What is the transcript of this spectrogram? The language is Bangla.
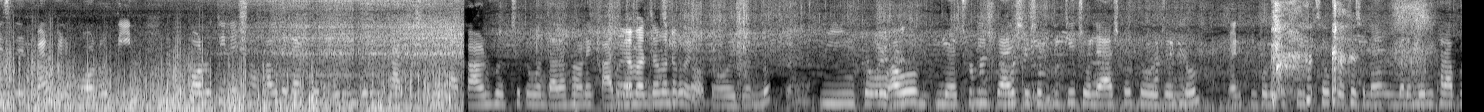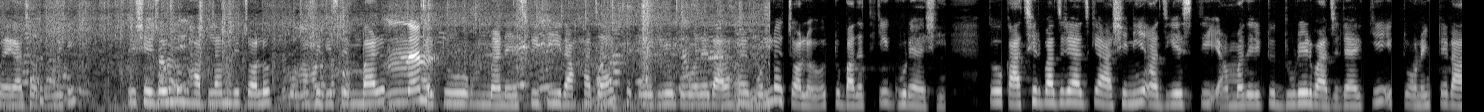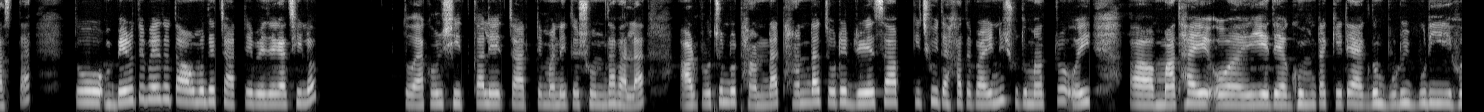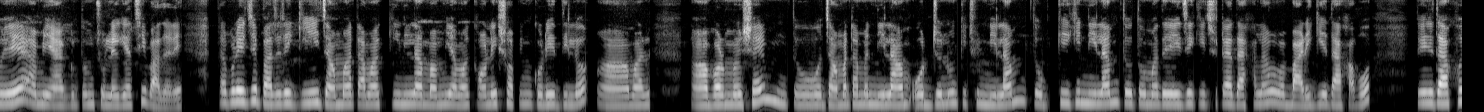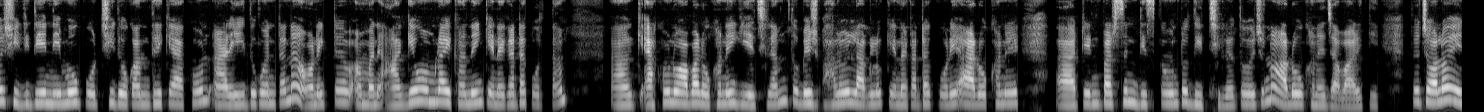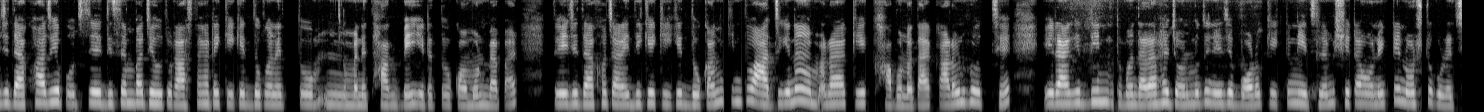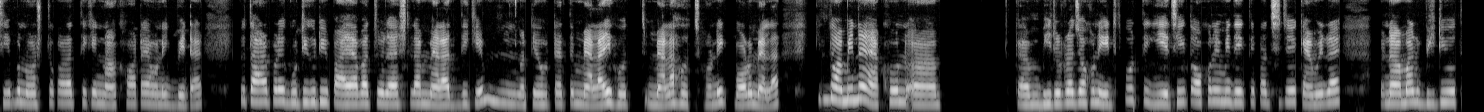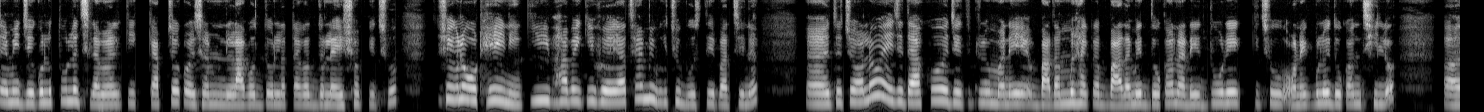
ডিসেম্বর মানে বড়দিন তো বড়দিনের সকাল থেকে একদম বোরিং বোরিং কাটছিল তার কারণ হচ্ছে তোমার দাদা ভাই অনেক কাজ আমার জামাটা তো ওই জন্য। তো ও ছুটি প্রায় শেষের দিকে চলে আসলো তো ওই জন্য আর কি কোনো কিছু ইচ্ছেও করছে না। মানে মন খারাপ হয়ে গেছে অটোমেটিক। তো সেই জন্য ভাবলাম যে চলো পঁচিশে ডিসেম্বর একটু মানে স্মৃতি রাখা যাক। তো ওই জন্য তোমাদের দাদাভাই বলল চলো একটু বাজার থেকে ঘুরে আসি। তো কাছের বাজারে আজকে আসিনি। আজকে এসছি আমাদের একটু দূরের বাজারে আর কি একটু অনেকটা রাস্তা। তো বেরোতে বেরোতে তাও আমাদের চারটে বেজে গেছিল। তো এখন শীতকালে চারটে মানে তো সন্ধ্যাবেলা। আর প্রচণ্ড ঠান্ডা। ঠান্ডা চোটে ড্রেস আপ কিছুই দেখাতে পারিনি। শুধুমাত্র ওই মাথায় ও ইয়ে দেওয়া ঘুমটা কেটে একদম বুড়ি বুড়ি হয়ে আমি একদম চলে গেছি বাজারে। তারপরে এই যে বাজারে গিয়ে জামা টামা কিনলাম। আমি আমাকে অনেক শপিং করে দিল আমার আহ, বড়মশাই তো জামা টামা নিলাম ওর জন্য কিছু নিলাম। তো কী কী নিলাম? তো তোমাদের এই যে কিছুটা দেখালাম আবার বাড়ি গিয়ে দেখাবো। তো এই দেখো সিঁড়ি দিয়ে নেমেও পড়ছি দোকান থেকে এখন। আর এই দোকানটা না অনেকটা মানে আগেও আমরা এখানেই কেনাকাটা করতাম। এখনও আবার ওখানেই গিয়েছিলাম। তো বেশ ভালোই লাগল কেনাকাটা করে। আর ওখানে টেন পার্সেন্ট ডিসকাউন্টও দিচ্ছিল। তো ওই জন্য আরও ওখানে যাওয়া আর কি। তো চলো এই যে দেখো আজকে পঁচিশে ডিসেম্বর যেহেতু রাস্তাঘাটে কেকের দোকানে তো মানে থাকবেই এটা তো কমন ব্যাপার। তো এই যে দেখো চারিদিকে কেকের দোকান। কিন্তু আজকে না আমরা কেক খাব না। তার কারণ হচ্ছে এর আগের দিন তোমার দাদাভাইয়ের জন্মদিনে যে বড় কেকটা নিয়েছিলাম সেটা অনেকটাই নষ্ট করেছি। এবং নষ্ট করার থেকে না খাওয়াটাই অনেক বেটার তো তারপরে গুটি গুটি পায়ে আবার চলে আসলাম মেলার দিকে। উম, টেহটাতে মেলাই হচ্ছে মেলা হচ্ছে, অনেক বড় মেলা। কিন্তু আমি না এখন ভিডিওটা যখন এডিট করতে গিয়েছি তখন আমি দেখতে পাচ্ছি যে ক্যামেরায় মানে আমার ভিডিওতে আমি যেগুলো তুলেছিলাম, আর কি ক্যাপচার করেছিলাম লাগরদোল্লা টাগরদোল্লা এইসব কিছু সেগুলো ওঠেইনি কীভাবে কি হয়ে গেছে আমি কিছু বুঝতেই পারছি না। তো চলো এই যে দেখো যে একটু মানে বাদাম, একটা বাদামের দোকান, আর এই দূরে কিছু অনেকগুলোই দোকান ছিল।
